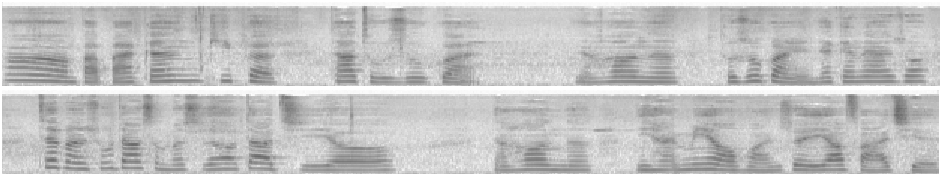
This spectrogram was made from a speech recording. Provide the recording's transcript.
嗯，爸爸跟 Keeper 到图书馆，然后呢，图书馆员在跟他说：“这本书到什么时候到期哦？”然后呢，你还没有还，所以要罚钱。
